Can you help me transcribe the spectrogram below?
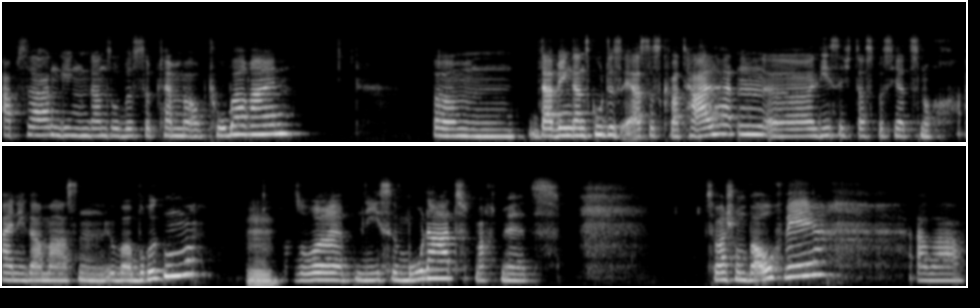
Absagen gingen dann so bis September, Oktober rein. Ähm, da wir ein ganz gutes erstes Quartal hatten, äh, ließ sich das bis jetzt noch einigermaßen überbrücken. Mhm. So, der nächste Monat macht mir jetzt zwar schon Bauchweh, aber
